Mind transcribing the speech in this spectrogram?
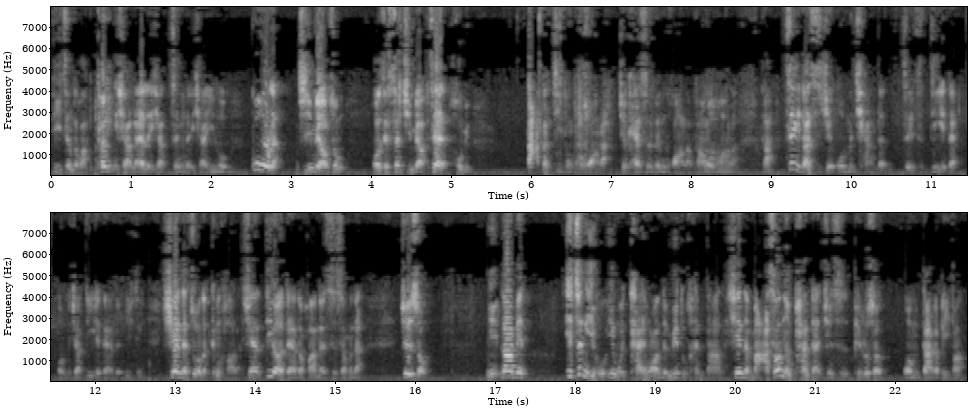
地震的话，砰一下来了一下，震了一下以后，过了几秒钟或者十几秒，在后面大的激动晃了，就开始人晃了，房屋晃了，啊，这段时间我们抢的这是第一代，我们叫第一代的预警，现在做的更好了。现在第二代的话呢是什么呢？就是说你那边一震以后，因为台湾的密度很大了，现在马上能判断，就是比如说我们打个比方，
